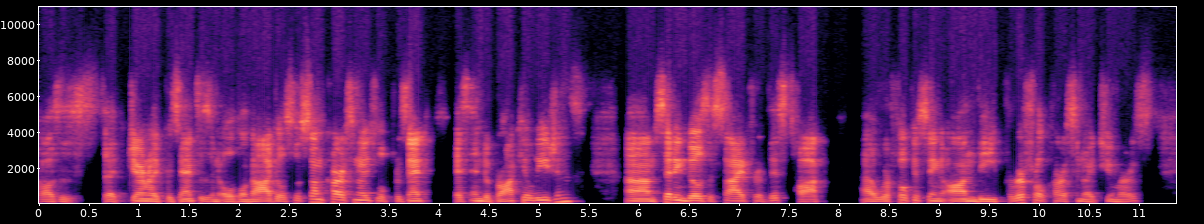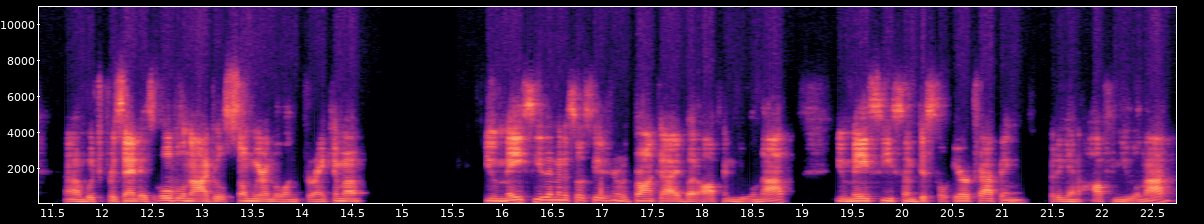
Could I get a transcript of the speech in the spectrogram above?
causes, that generally presents as an oval nodule. So some carcinoids will present as endobronchial lesions. Um, setting those aside for this talk, uh, we're focusing on the peripheral carcinoid tumors, um, which present as oval nodules somewhere in the lung parenchyma. You may see them in association with bronchi, but often you will not. You may see some distal air trapping, but again, often you will not.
